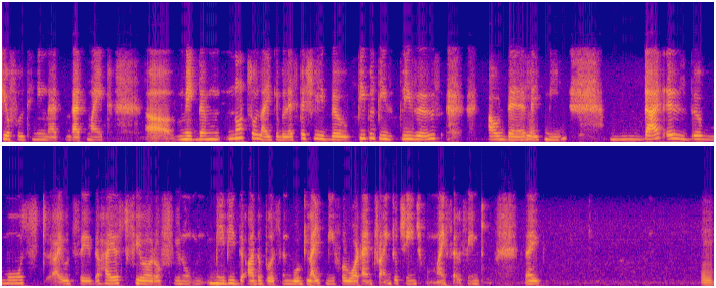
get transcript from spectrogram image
fearful thinking that that might uh, make them not so likable especially the people pleasers out there mm-hmm. like me. That is the most i would say the highest fear of you know maybe the other person won't like me for what i'm trying to change for myself into right mm.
